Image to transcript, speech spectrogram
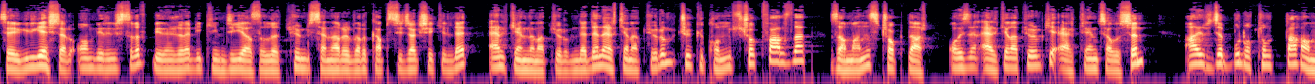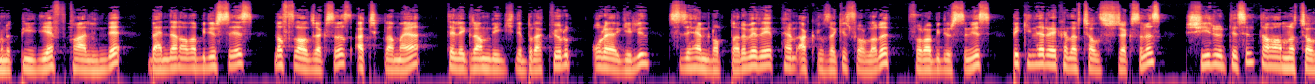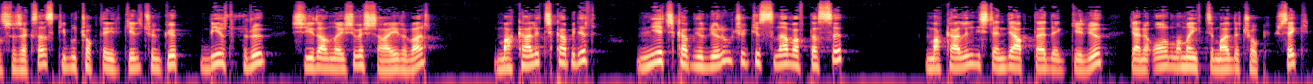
Sevgili gençler 11. sınıf 1. dönem 2. yazılı tüm senaryoları kapsayacak şekilde erkenden atıyorum. Neden erken atıyorum? Çünkü konumuz çok fazla, zamanınız çok dar. O yüzden erken atıyorum ki erken çalışın. Ayrıca bu notun tamamını PDF halinde benden alabilirsiniz. Nasıl alacaksınız? Açıklamaya Telegram linkini bırakıyorum. Oraya gelin size hem notları vereyim hem aklınızdaki soruları sorabilirsiniz. Peki nereye kadar çalışacaksınız? Şiir ünitesinin tamamına çalışacaksınız ki bu çok tehlikeli çünkü bir sürü şiir anlayışı ve şair var. Makale çıkabilir. Niye çıkabilir diyorum? Çünkü sınav haftası makalenin işlendiği haftaya denk geliyor. Yani olmama ihtimali de çok yüksek.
